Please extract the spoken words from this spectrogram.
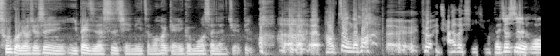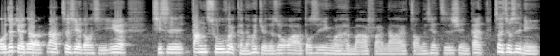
出国留学是你一辈子的事情，你怎么会给一个陌生人决定？哦 好重的话，突然插在心中。对，就是我我就觉得那这些东西，因为其实当初会可能会觉得说，哇，都是英文很麻烦啊，找那些资讯，但这就是你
